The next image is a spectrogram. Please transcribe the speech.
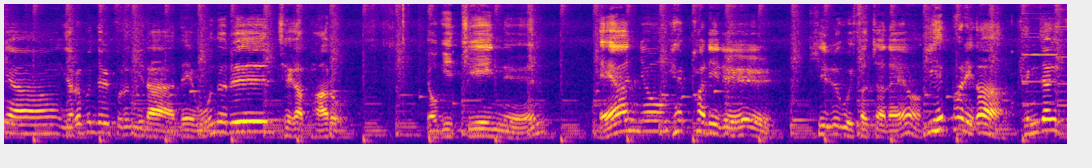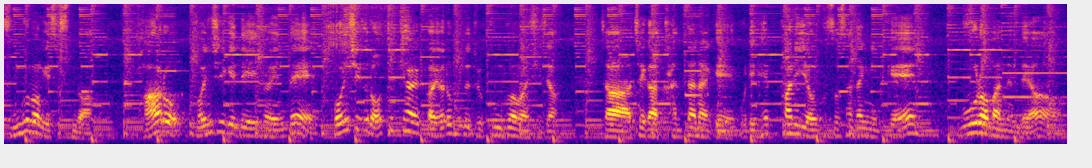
안녕. 여러분들 부릅니다. 네 오늘은 제가 바로 여기 뒤에 있는 애완용 해파리를 기르고 있었잖아요. 이 해파리가 굉장히 궁금한 게 있었습니다. 바로 번식에 대해서인데 번식을 어떻게 할까 여러분들 궁금하시죠? 자 제가 간단하게 우리 해파리 연구소 사장님께 물어봤는데요.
